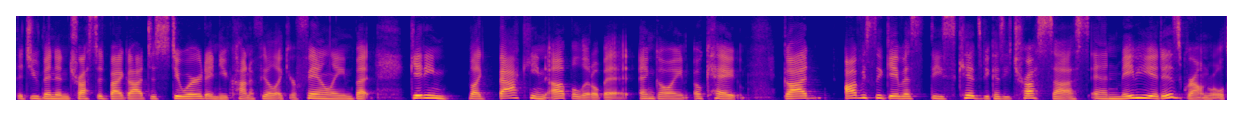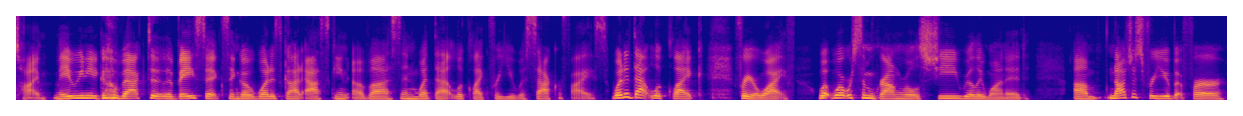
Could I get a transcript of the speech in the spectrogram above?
that you've been entrusted by God to steward and you kind of feel like you're failing but getting like backing up a little bit and going okay God obviously gave us these kids because he trusts us and maybe it is ground rule time. Maybe we need to go back to the basics and go what is god asking of us and what that looked like for you with sacrifice? What did that look like for your wife? What, what were some ground rules she really wanted um, not just for you but for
